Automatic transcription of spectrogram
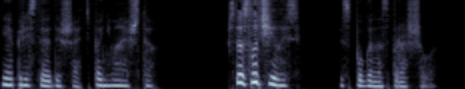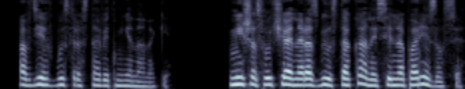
Я перестаю дышать, понимая, что... «Что случилось?» — испуганно спрашиваю. Авдеев быстро ставит меня на ноги. Миша случайно разбил стакан и сильно порезался.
